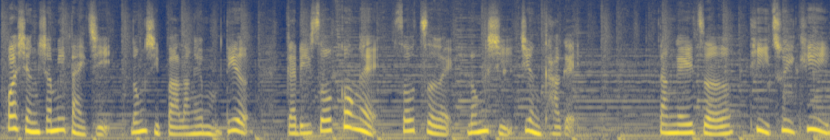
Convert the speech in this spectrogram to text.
发生什么代志，拢是别人的毋对。家己所讲的、所做的，拢是正确的。当下做剃喙齿，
